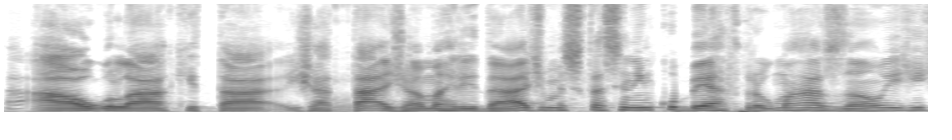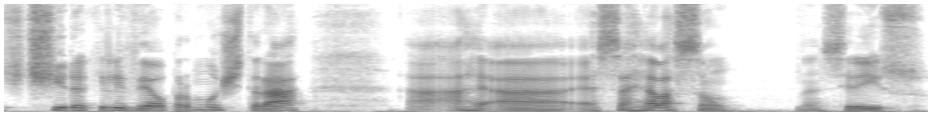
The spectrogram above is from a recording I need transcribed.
há algo lá que tá, já, tá, já é uma realidade, mas que está sendo encoberto por alguma razão e a gente tira aquele véu para mostrar a, a, a, essa relação. Né? Seria isso.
